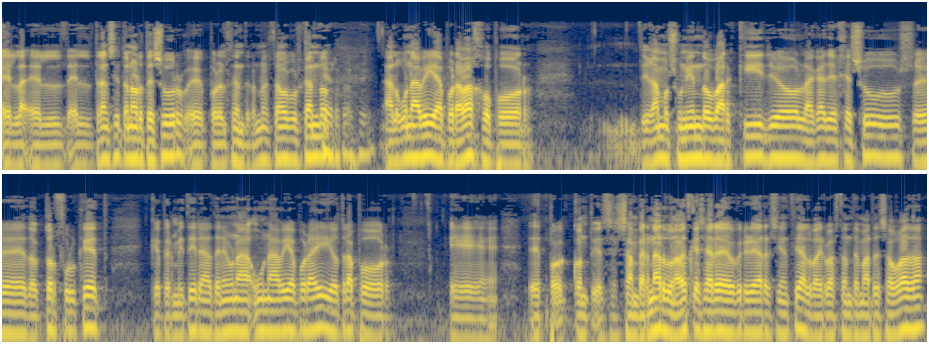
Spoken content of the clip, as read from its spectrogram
el, el- el tránsito norte-sur eh, por el centro. ¿no? Estamos buscando Cierto, sí. alguna vía por abajo, por digamos uniendo Barquillo, la calle Jesús, eh, Doctor Fulquet, que permitiera tener una, una vía por ahí y otra por, eh, eh, por con- San Bernardo, una vez que sea prioridad residencial, va a ir bastante más desahogada,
